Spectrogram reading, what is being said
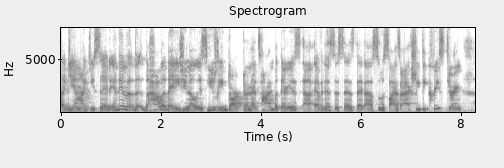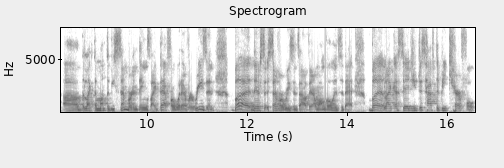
again, like you said, and then the, the, the holidays, you know, it's usually dark during that time, but there is uh, evidence that says that uh, suicides are actually decreased during uh, the, like the month of December and things like that for whatever reason. But there's several reasons out there. I won't go into that. But like I said, you just have to be careful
